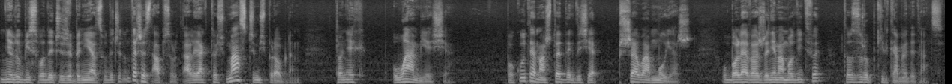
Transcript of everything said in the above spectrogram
nie lubi słodyczy, żeby nie jadł słodyczy, to też jest absurd. Ale jak ktoś ma z czymś problem, to niech łamie się. Pokutę masz wtedy, gdy się przełamujesz. Ubolewasz, że nie ma modlitwy, to zrób kilka medytacji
